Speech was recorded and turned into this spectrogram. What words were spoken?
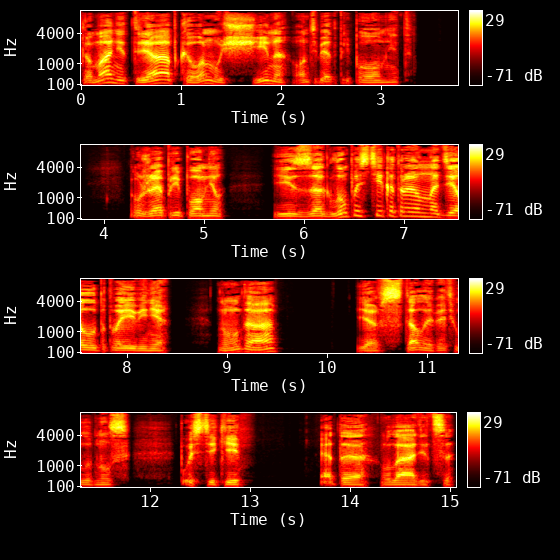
Туманит тряпка, он мужчина, он тебе это припомнит. Уже припомнил. Из-за глупости, которую он наделал по твоей вине. Ну да. Я встал и опять улыбнулся. Пустяки. Это уладится.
